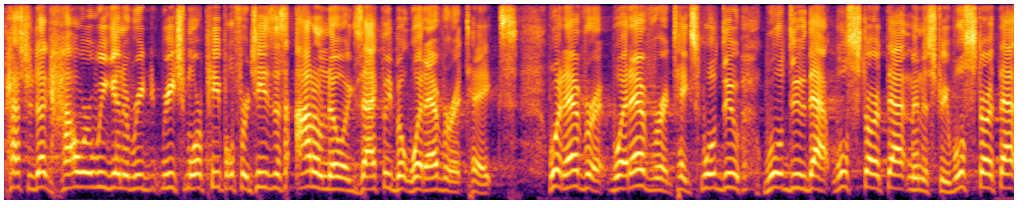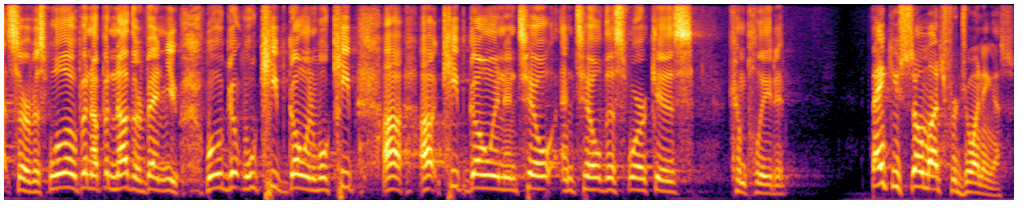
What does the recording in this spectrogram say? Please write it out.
Pastor Doug, how are we going to re- reach more people for Jesus? I don't know exactly, but whatever it takes, whatever it, whatever it takes, we'll do. We'll do that. We'll start that ministry. We'll start that service. We'll open up another venue. We'll go, we'll keep going. We'll keep uh, uh, keep going until until this work is completed. Thank you so much for joining us.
